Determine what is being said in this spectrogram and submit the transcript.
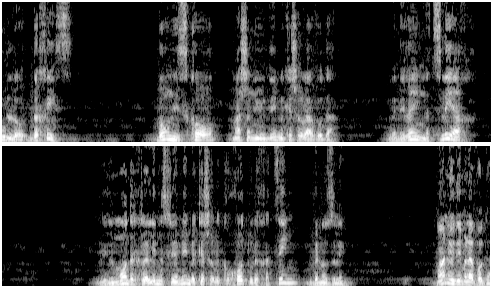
הוא לא דחיס. בואו נזכור מה שאנו יודעים בקשר לעבודה, ונראה אם נצליח ללמוד על כללים מסוימים בקשר לכוחות ולחצים בנוזלים. מה אנו יודעים על עבודה?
